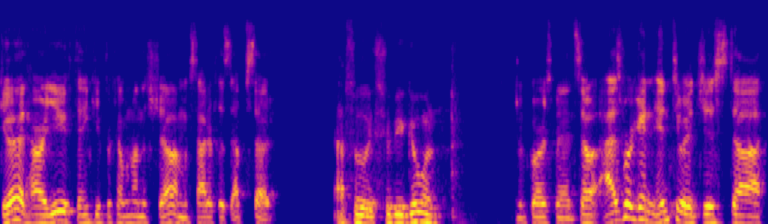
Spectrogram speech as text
Good. How are you? Thank you for coming on the show. I'm excited for this episode. Absolutely, should be a good one. Of course, man. So as we're getting into it, just uh,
